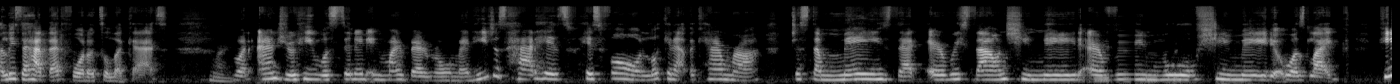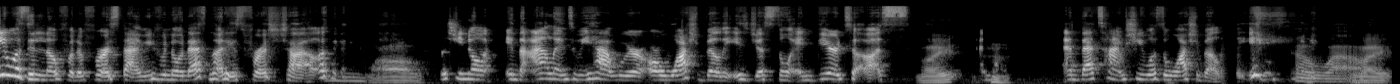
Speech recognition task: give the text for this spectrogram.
at least i had that photo to look at Right. but andrew he was sitting in my bedroom and he just had his his phone looking at the camera just amazed that every sound she made every move she made it was like he was in love for the first time even though that's not his first child Hmm. Wow. but you know in the islands we have where our wash belly is just so endeared to us Right. Hmm. at that time she was the wash belly Oh wow. Right.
